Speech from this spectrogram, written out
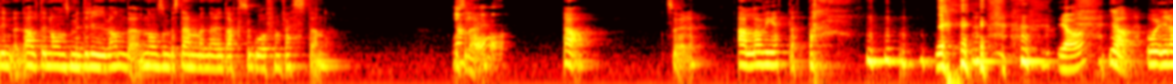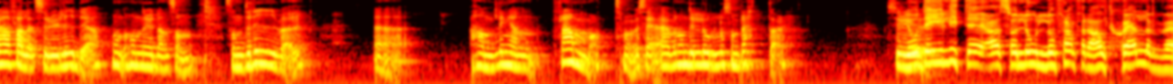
Det är alltid någon som är drivande. Någon som bestämmer när det är dags att gå från festen. Och Jaha. Sådär. Ja, så är det. Alla vet detta. ja. Ja, och i det här fallet så är det ju Lydia. Hon, hon är ju den som, som driver eh, handlingen framåt, man väl säga. Även om det är Lollo som berättar. Det jo, det är ju lite, alltså Lollo framförallt själv eh,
